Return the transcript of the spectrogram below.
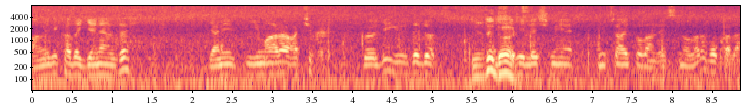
Amerika'da genelde yani imara açık bölge yüzde dört. Yüzde dört. Şehirleşmeye müsait olan resmi olarak o kadar.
